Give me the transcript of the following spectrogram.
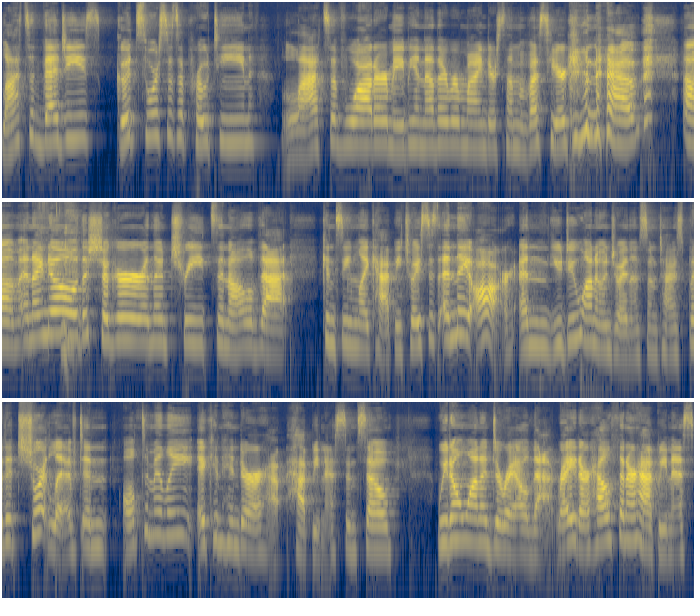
lots of veggies, good sources of protein, lots of water. Maybe another reminder some of us here can have. Um, and I know the sugar and the treats and all of that can seem like happy choices, and they are. And you do want to enjoy them sometimes, but it's short lived and ultimately it can hinder our ha- happiness. And so we don't want to derail that, right? Our health and our happiness.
